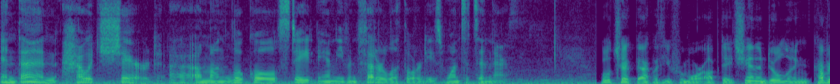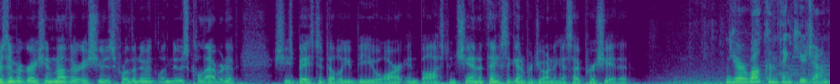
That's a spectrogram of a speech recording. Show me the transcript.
and then how it's shared uh, among local, state, and even federal authorities once it's in there. We'll check back with you for more updates. Shannon Dooling covers immigration and other issues for the New England News Collaborative. She's based at WBUR in Boston. Shannon, thanks again for joining us. I appreciate it. You're welcome. Thank you, John.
